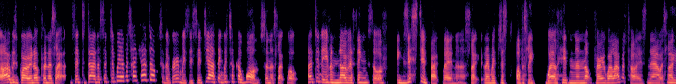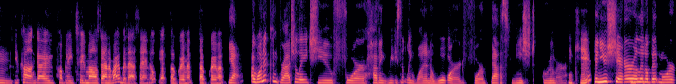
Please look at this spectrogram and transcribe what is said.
I was growing up, and I was like, I said to Dad, I said, "Did we ever take our dog to the groomers?" He said, "Yeah, I think we took her once." And it's like, well, I didn't even know a thing sort of existed back then. It's like they were just obviously well hidden and not very well advertised. Now it's like Mm. you can't go probably two miles down the road without saying, "Oh, yeah, dog groomer, dog groomer." Yeah. I want to congratulate you for having recently won an award for Best Niched Groomer. Thank you. Can you share a little bit more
